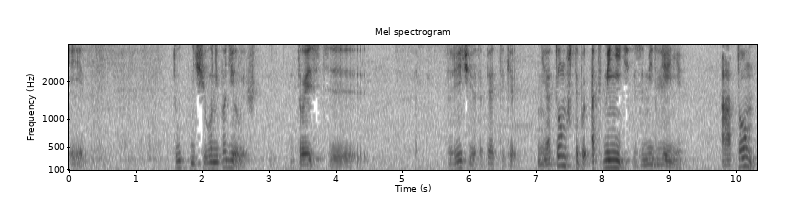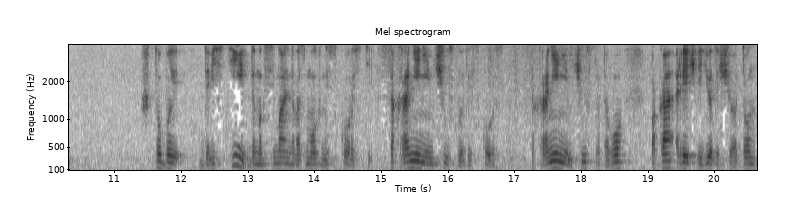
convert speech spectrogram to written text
И тут ничего не поделаешь. То есть э, речь идет опять-таки не о том, чтобы отменить замедление, а о том, чтобы довести их до максимально возможной скорости, с сохранением чувства этой скорости, с сохранением чувства того, пока речь идет еще о том,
